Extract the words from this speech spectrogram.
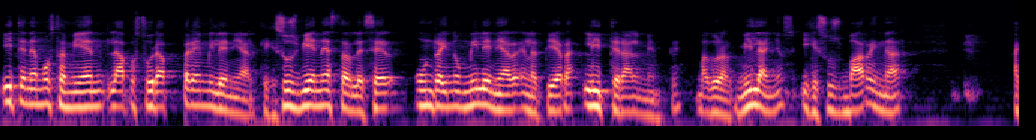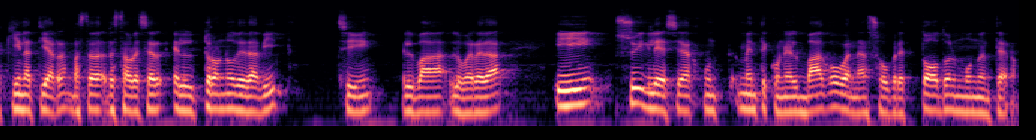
y tenemos también la postura premilenial, que Jesús viene a establecer un reino milenial en la tierra, literalmente. Va a durar mil años y Jesús va a reinar aquí en la tierra, va a restablecer el trono de David, ¿sí? Él va, lo va a heredar. Y su iglesia, juntamente con él, va a gobernar sobre todo el mundo entero.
